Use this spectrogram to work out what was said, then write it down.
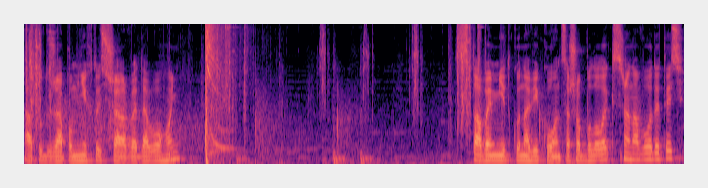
А тут вже по мені хтось ще веде вогонь. Ставимо мітку на віконце, щоб було легше наводитись.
